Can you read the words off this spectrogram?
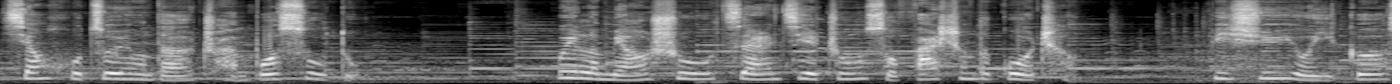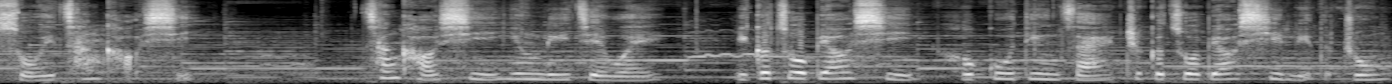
相互作用的传播速度。为了描述自然界中所发生的过程，必须有一个所谓参考系。参考系应理解为一个坐标系和固定在这个坐标系里的钟。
